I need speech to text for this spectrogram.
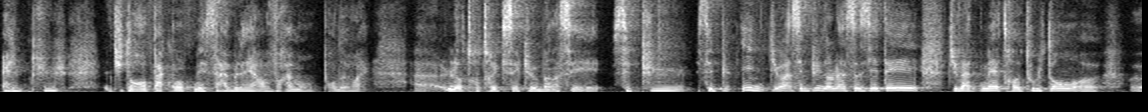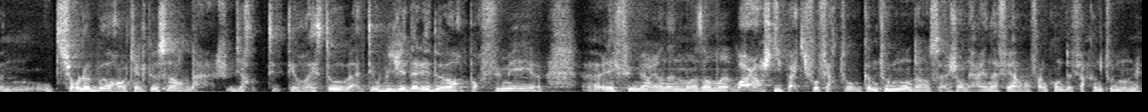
elles puent. Tu t'en rends pas compte, mais ça blaire vraiment, pour de vrai. Euh, l'autre truc, c'est que ben c'est c'est plus c'est plus in, tu vois, c'est plus dans la société. Tu vas te mettre tout le temps euh, euh, sur le bord en quelque sorte. Bah, je veux dire, t'es es au resto, bah, t'es obligé d'aller dehors pour fumer. les fumeurs, il y en a de moins en moins. Bon, alors je dis pas qu'il faut faire tout comme tout le monde. Hein, j'en ai rien à faire en fin de compte de faire comme tout le monde, mais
